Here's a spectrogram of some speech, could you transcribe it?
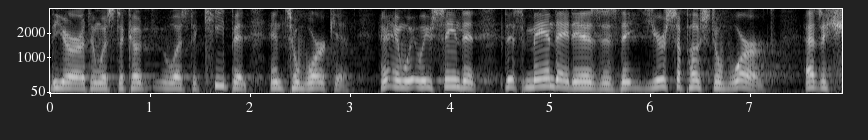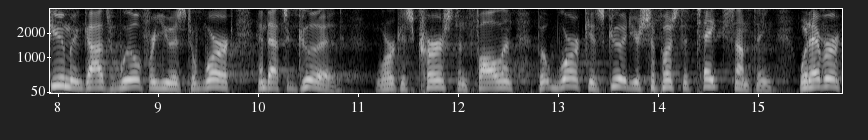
the earth and was to, co- was to keep it and to work it. And, and we, we've seen that this mandate is, is that you're supposed to work. As a human, God's will for you is to work, and that's good. Work is cursed and fallen, but work is good. You're supposed to take something, whatever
